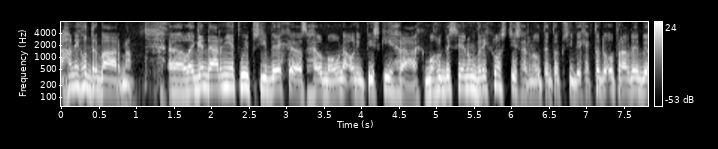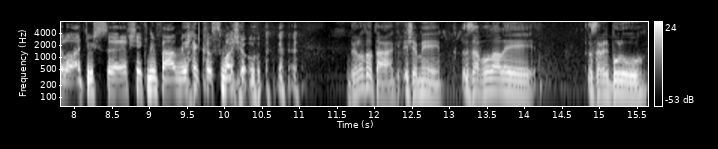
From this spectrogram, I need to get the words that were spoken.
Hanyho Drbárna. Legendární je tvůj příběh s helmou na olympijských hrách. Mohl by si jenom v rychlosti zhrnout tento příběh, jak to doopravdy bylo, ať už se všechny fámy jako smažou. bylo to tak, že mi zavolali z Red Bullu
